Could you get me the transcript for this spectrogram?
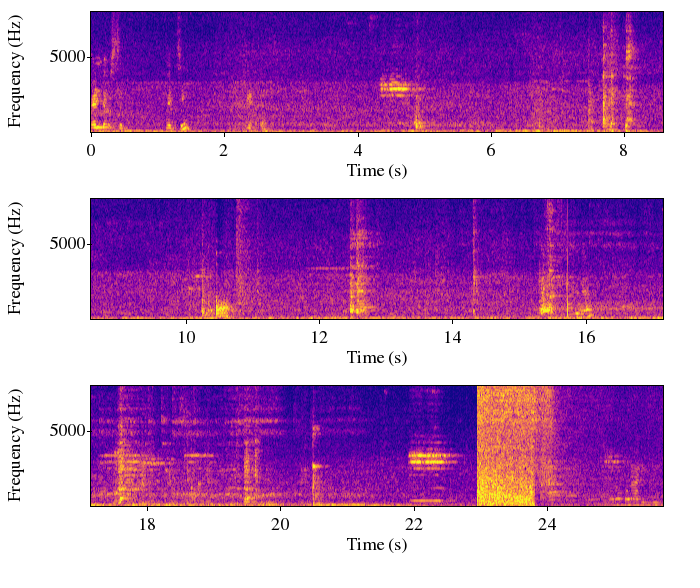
ரெண்டு விசில் வச்சு எடுத்தோம் இதில் கூட கூட அடிக்கணும்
